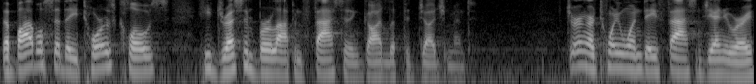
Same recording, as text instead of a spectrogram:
the Bible said that he tore his clothes, he dressed in burlap and fasted, and God lifted judgment during our 21 day fast in January,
